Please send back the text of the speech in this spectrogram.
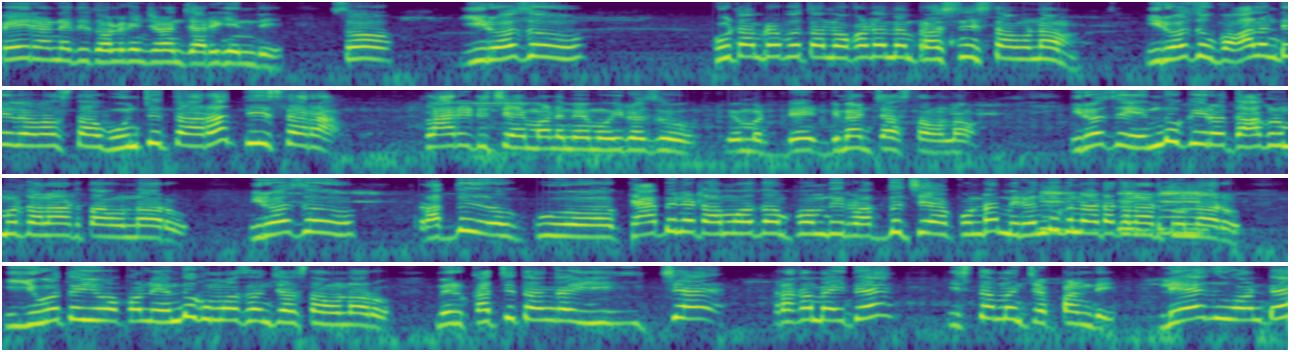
పేరు అనేది తొలగించడం జరిగింది. సో ఈరోజు కూటమి ప్రభుత్వాన్ని ఒకటే మేము ప్రశ్నిస్తూ ఉన్నాం. ఈరోజు వాలంటీర్ వ్యవస్థ ఉంచుతారా తీస్తారా? క్లారిటీ చేయమని మేము ఈరోజు మేము డి- డిమాండ్ చేస్తూ ఉన్నాం. ఈరోజు ఎందుకు ఈరోజు దాగుడు ముడతలాడుతూ ఉన్నారు? ఈరోజు రద్దు క్యాబినెట్ ఆమోదం పొంది రద్దు చేయకుండా మీరు ఎందుకు నాటకాలు ఆడుతున్నారు? ఈ యువత యువకులను ఎందుకు మోసం చేస్తూ ఉన్నారు? మీరు ఖచ్చితంగా ఇచ్చే రకమైతే ఇస్తామని చెప్పండి. లేదు అంటే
